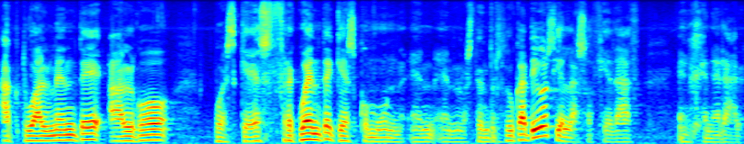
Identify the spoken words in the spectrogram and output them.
actualmente algo pues, que es frecuente, que es común en, los centros educativos y en la sociedad en general.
